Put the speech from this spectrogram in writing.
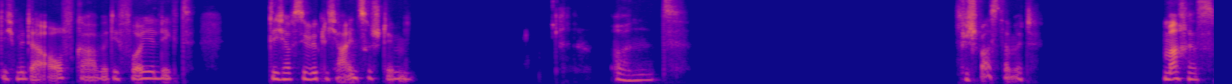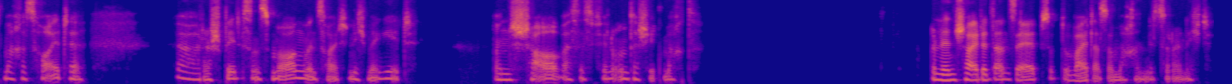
dich mit der Aufgabe, die vor dir liegt, dich auf sie wirklich einzustimmen? Und viel Spaß damit. Mach es, mach es heute. Ja, oder spätestens morgen, wenn es heute nicht mehr geht und schau, was es für einen Unterschied macht. Und entscheide dann selbst, ob du weiter so machen willst oder nicht.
